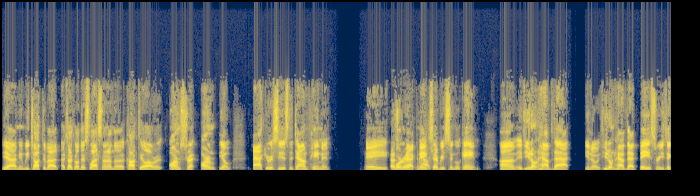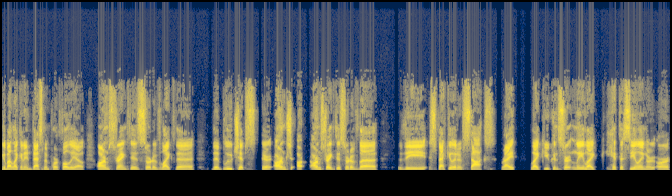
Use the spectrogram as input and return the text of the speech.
Yeah, I mean, we talked about I talked about this last night on the cocktail hour. Arm strength, arm, you know, accuracy is the down payment a That was quarterback makes every single game. Um, if you don't have that, you know, if you don't have that base, or you think about like an investment portfolio, arm strength is sort of like the the blue chips. Arm arm strength is sort of the the speculative stocks, right? Like you can certainly like hit the ceiling or, or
